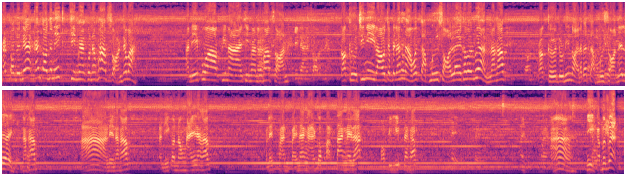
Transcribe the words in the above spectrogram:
ขั้นตอนตัวเนี้ย ขั้นตอนตัวนี้ทีมงานคุณภาพสอนใช่ป่ะอันนี้พวกพี่นายทีมงานคุณภาพสอน พี่นายสอนเนี่ยก็คือที่นี่เราจะเป็นลักษณะว่าจับมือสอนเลยครับเพื่อนๆนะครับ สอนก็คือดูนิดหน่อยแล้วก็จับมือสอนได้เลยนะครับ อ่าเนี่ยนะครับ อันนี้ก็น้องไนท์นะครับเมล็ดพันธุ์ไปหน้างานก็ปรับตั้งได้ละพอปีลิฟต์นะครับ อ่า นี่ครับเพื่อนๆ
